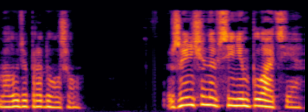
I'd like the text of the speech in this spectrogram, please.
Володя продолжил. «Женщина в синем платье.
